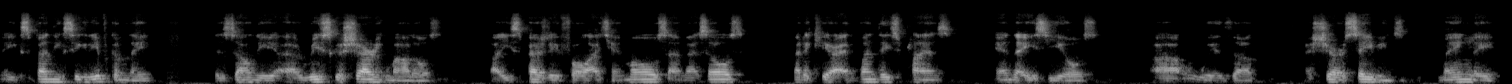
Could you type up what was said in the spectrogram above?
expanding significantly is on the uh, risk sharing models, uh, especially for HMOs, MSOs, Medicare Advantage plans, and the ACOs with shared savings, mainly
